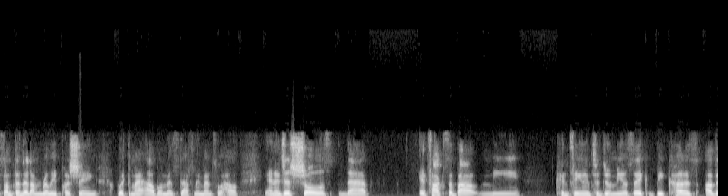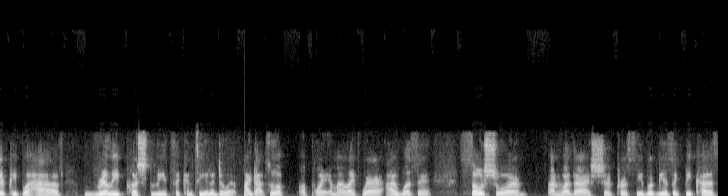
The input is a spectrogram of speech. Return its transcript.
something that I'm really pushing with my album is definitely mental health, and it just shows that it talks about me continuing to do music because other people have really pushed me to continue to do it. I got to a, a point in my life where I wasn't so sure on whether I should proceed with music because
